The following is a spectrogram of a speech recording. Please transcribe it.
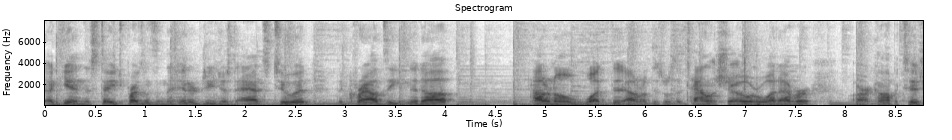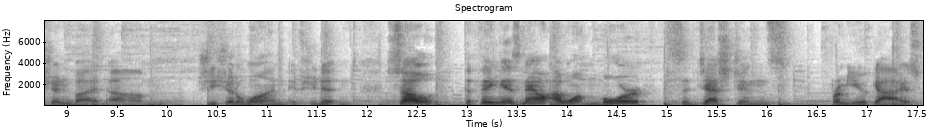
again, the stage presence and the energy just adds to it. The crowd's eating it up. I don't know what the, I don't know if this was a talent show or whatever or a competition, but um, she should have won if she didn't. So the thing is now I want more suggestions from you guys.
